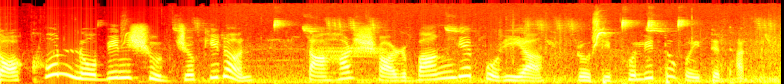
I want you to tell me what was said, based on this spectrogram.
তখন নবীন সূর্যকিরণ তাহার সর্বাঙ্গে পড়িয়া প্রতিফলিত হইতে থাকিত।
